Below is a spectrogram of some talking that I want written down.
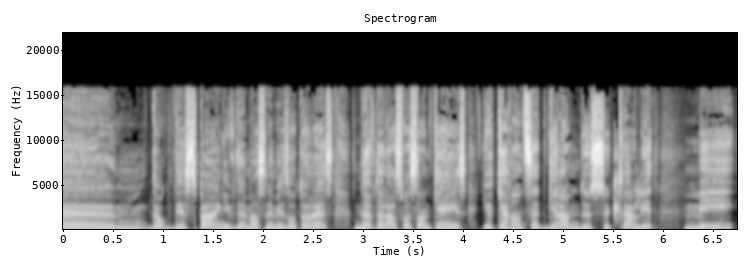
euh, donc d'Espagne, évidemment, c'est la maison Torres. 9,75 Il y a 47 grammes de sucre par litre, mais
